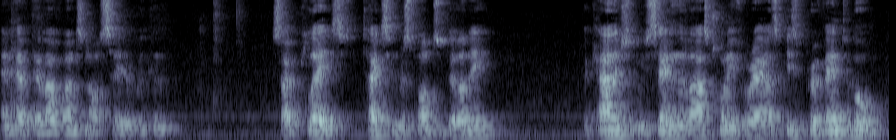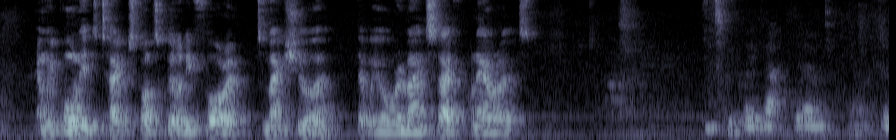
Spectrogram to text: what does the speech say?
and have their loved ones not seated with them. So please, take some responsibility. The carnage that we've seen in the last 24 hours is preventable and we all need to take responsibility for it to make sure that we all remain safe on our roads. Just quickly about the, uh,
